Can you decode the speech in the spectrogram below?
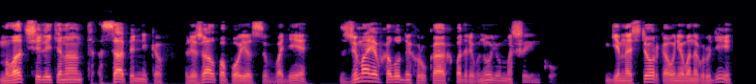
Младший лейтенант Сапельников лежал по пояс в воде, сжимая в холодных руках подрывную машинку. Гимнастерка у него на груди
